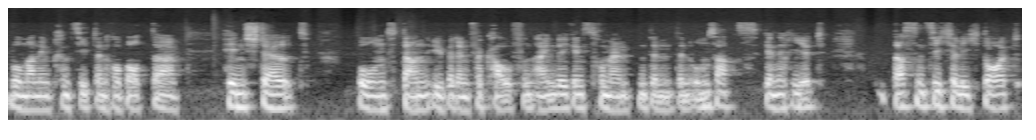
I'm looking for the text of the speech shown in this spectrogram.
wo man im Prinzip den Roboter hinstellt und dann über den Verkauf von Einweginstrumenten den, den Umsatz generiert. Das sind sicherlich dort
